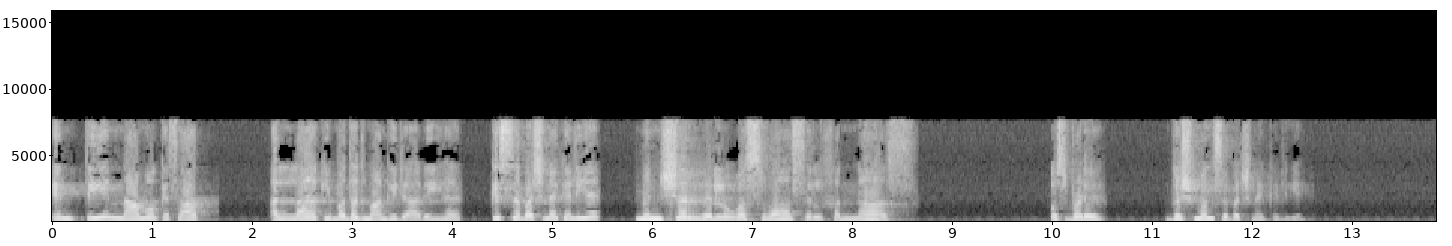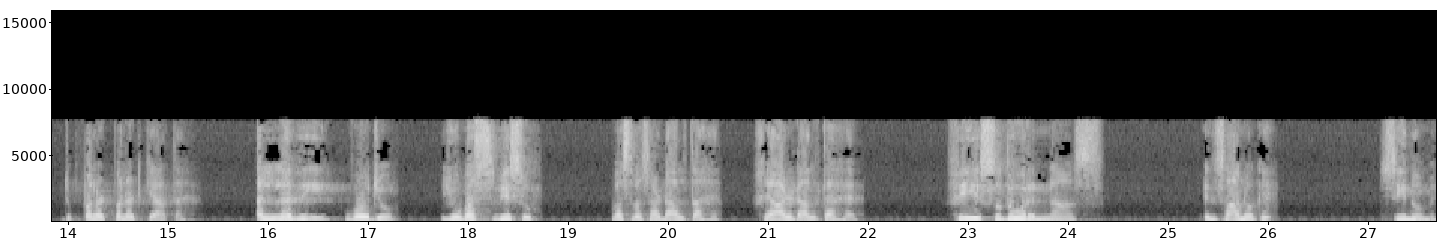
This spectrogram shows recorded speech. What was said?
ان تین ناموں کے ساتھ اللہ کی مدد مانگی جا رہی ہے۔ کس سے بچنے کے لیے؟ منشر الوسواس الخناس۔ اس بڑے دشمن سے بچنے کے لیے۔ جو پلٹ پلٹ کے آتا ہے۔ اللہ وہ جو یو وس وسو وسوسا ڈالتا ہے، خیال ڈالتا ہے۔ فی صدور الناس، انسانوں کے سینوں میں،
